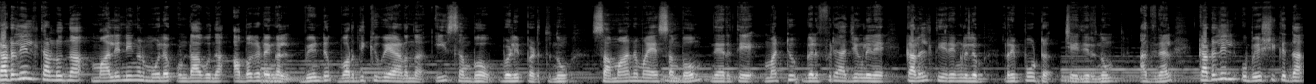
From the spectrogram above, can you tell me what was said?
കടലിൽ തള്ളുന്ന മാലിന്യങ്ങൾ മൂലം ഉണ്ടാകുന്ന അപകടങ്ങൾ വീണ്ടും വർദ്ധിക്കുകയാണെന്ന് ഈ സംഭവം വെളിപ്പെടുത്തുന്നു. സമാനമായ സംഭവം നേരത്തെ മറ്റു ഗൾഫ് രാജ്യങ്ങളിലെ കടൽ തീരങ്ങളിലും റിപ്പോർട്ട് ചെയ്തിരുന്നു. അതിനാൽ കടലിൽ ഉപേക്ഷിക്കുന്ന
